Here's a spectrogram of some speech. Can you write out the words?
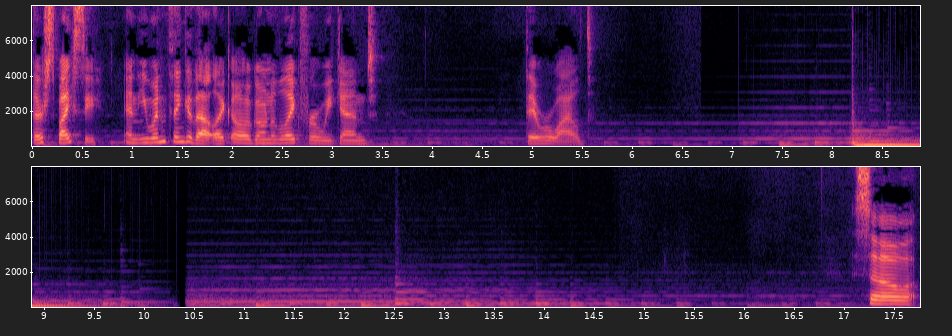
they're spicy. And you wouldn't think of that, like, oh, going to the lake for a weekend. They were wild. So,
